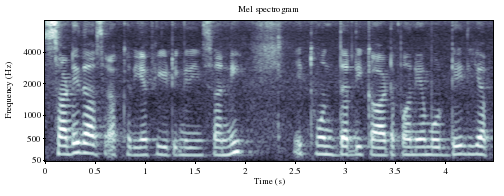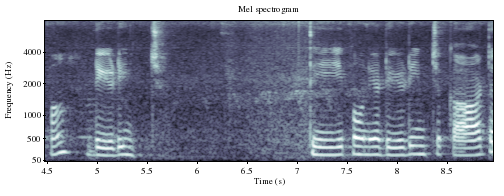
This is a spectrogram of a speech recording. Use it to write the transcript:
10.5 ਰੱਖਦੀ ਆ ਫੀਟਿੰਗ ਦੀ ਨਿਸ਼ਾਨੀ। ਇੱਥੋਂ ਅੰਦਰ ਦੀ ਕਾਟ ਪਾਉਣੀ ਆ ਮੋਢੇ ਦੀ ਆਪਾਂ 1.5 ਇੰਚ। ਤੇ ਇਹ ਪਾਉਣੀ ਆ 1.5 ਇੰਚ ਕਾਟ।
